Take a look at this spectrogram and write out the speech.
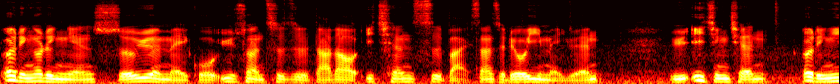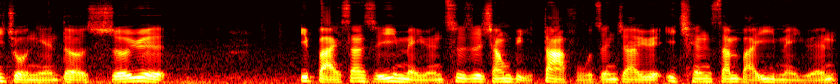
二零二零年十二月美国预算赤字达到一千四百三十六亿美元，与疫情前二零一九年的十二月一百三十亿美元赤字相比，大幅增加约一千三百亿美元，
